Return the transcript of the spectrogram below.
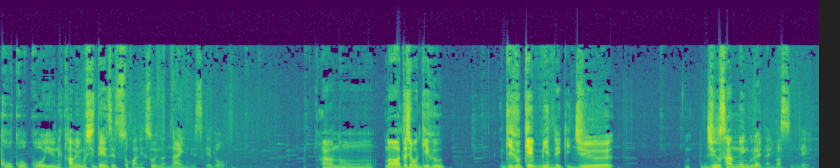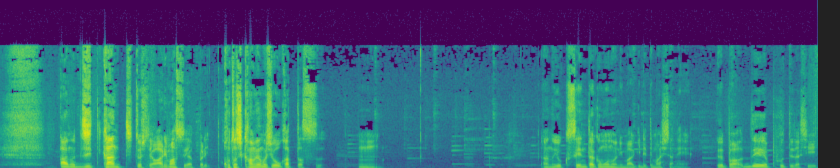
こうこうこういうね、カメムシ伝説とかね、そういうのはないんですけど、あのー、まあ私も岐阜、岐阜県民歴10、13年ぐらいになりますんで、あの、実感値としてはありますやっぱり。今年カメムシ多かったっす。うん。あの、よく洗濯物に紛れてましたね。やっぱ、で、やっぱ降ってたし、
